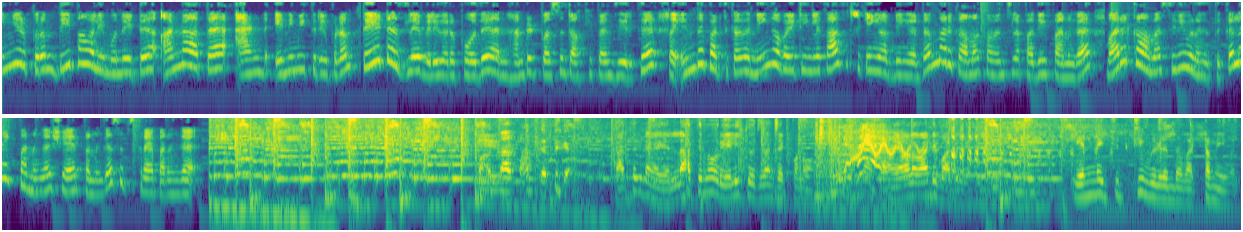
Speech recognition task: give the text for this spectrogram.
இன்னொரு புறம் தீபாவளி முன்னிட்டு அண்ணாத்த அண்ட் எனிமி திரைப்படம் தியேட்டர்ஸ்ல வெளிவர போகுது அண்ட் ஹண்ட்ரட் பர்சன்ட் ஆக்கியபன்சி இருக்கு இந்த படத்துக்காக நீங்க வெயிட்டிங்ல காத்துட்டு இருக்கீங்க அப்படிங்கறத மறக்காம கமெண்ட்ஸ்ல பதிவு பண்ணுங்க. மறக்காம சினி உலகத்துக்கு லைக் பண்ணுங்க ஷேர் பண்ணுங்க சப்ஸ்கிரைப் பண்ணுங்க. கத்துக்க. கத்துக்கிட்டாங்க. எல்லாத்தையுமே ஒரு எலிக்கு வச்சு தான் செக் பண்ணுவாங்க நான் எவ்வளவு வாட்டி பார்த்துருக்கேன். என்னை சுற்றி விழுந்த வட்டம் இவள்.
